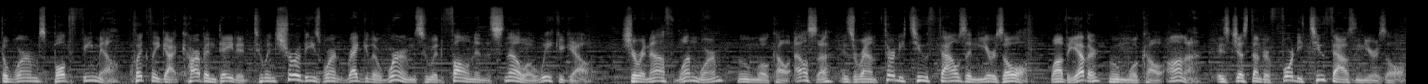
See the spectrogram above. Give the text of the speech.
The worms, both female, quickly got carbon dated to ensure these weren't regular worms who had fallen in the snow a week ago. Sure enough, one worm, whom we'll call Elsa, is around 32,000 years old, while the other, whom we'll call Anna, is just under 42,000 years old.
